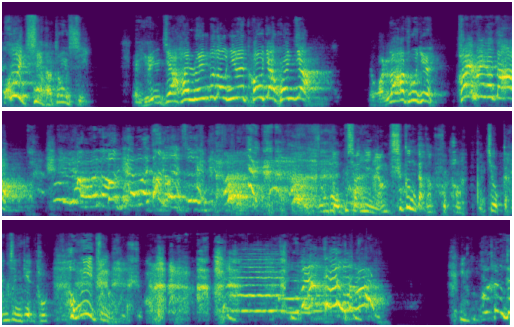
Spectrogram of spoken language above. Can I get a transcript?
晦气的东西！云家还轮不到你来讨价还价，给我拉出去！狠狠的打！放开我，放开我！如果不想你娘吃更大的苦头，就赶紧点头同意这门婚事。放开我！放开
